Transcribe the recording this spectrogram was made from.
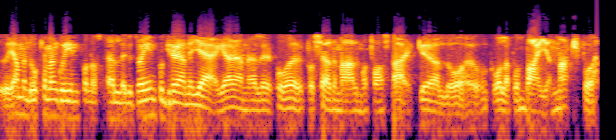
så, ja men då kan man gå in på något ställe, dra in på Gröna Jägaren eller på, på Södermalm och ta en starköl och, och kolla på en bayern match på,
